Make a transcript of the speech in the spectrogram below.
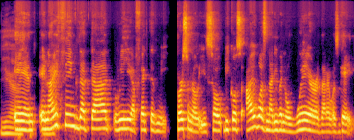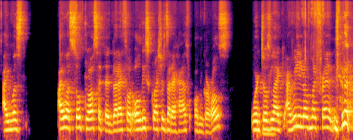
Yeah. and and Yeah. i think that that really affected me personally so because i was not even aware that i was gay i was i was so closeted that i thought all these crushes that i have on girls were just Mhm. like i really love my friend you know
